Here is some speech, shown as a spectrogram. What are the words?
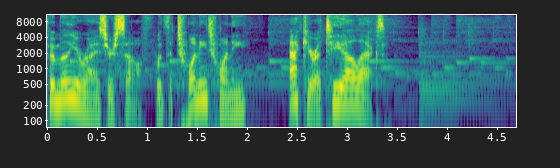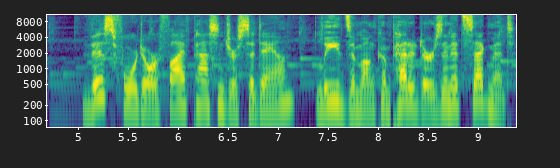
Familiarize yourself with the 2020 Acura TLX. This four-door, five-passenger sedan leads among competitors in its segment.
